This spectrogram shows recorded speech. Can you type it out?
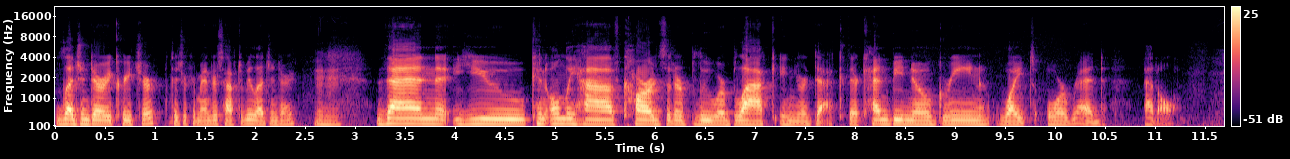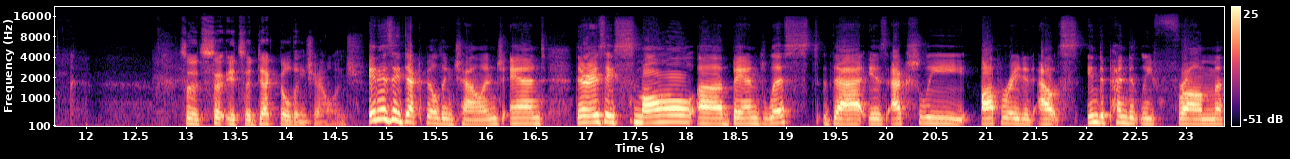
legendary creature, because your commanders have to be legendary, then you can only have cards that are blue or black in your deck. There can be no green, white, or red at all. So, it's, it's a deck building challenge. It is a deck building challenge, and there is a small uh, band list that is actually operated out independently from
